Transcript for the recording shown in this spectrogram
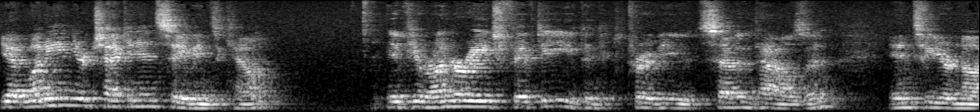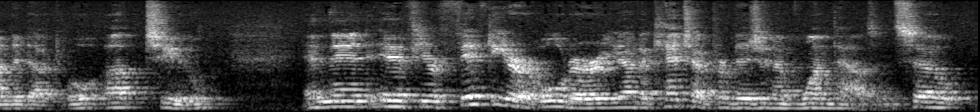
You have money in your checking and savings account. If you're under age 50, you can contribute 7,000 into your non-deductible up to. And then if you're 50 or older, you have a catch-up provision of 1,000. So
